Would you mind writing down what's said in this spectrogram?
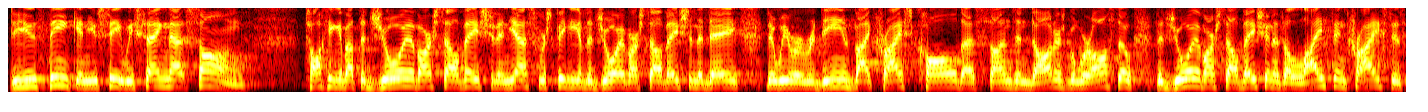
Do you think and you see? We sang that song talking about the joy of our salvation. And yes, we're speaking of the joy of our salvation, the day that we were redeemed by Christ, called as sons and daughters, but we're also the joy of our salvation as a life in Christ, is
